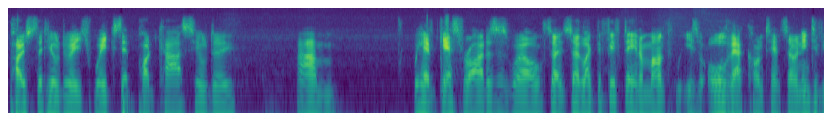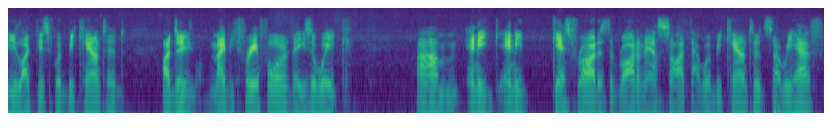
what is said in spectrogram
posts that he'll do each week, set podcasts he'll do. Um, we have guest writers as well. So, so like the 15 a month is all of our content. So an interview like this would be counted. I do maybe three or four of these a week. Um, any any guest writers that write on our site that would be counted. So we have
